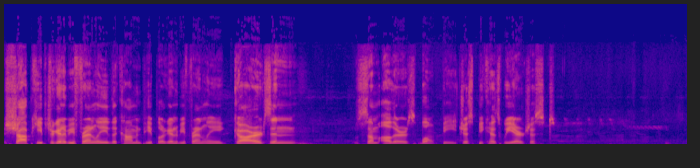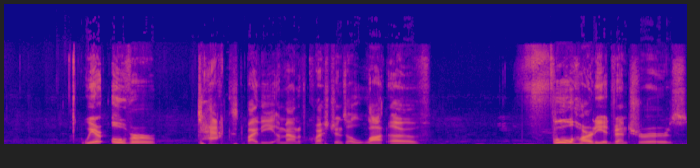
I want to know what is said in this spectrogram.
shopkeepers are going to be friendly. The common people are going to be friendly. Guards and some others won't be, just because we are just we are overtaxed by the amount of questions a lot of foolhardy adventurers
